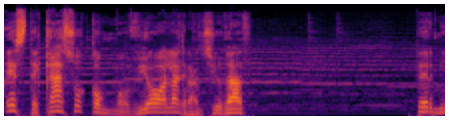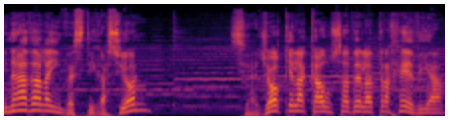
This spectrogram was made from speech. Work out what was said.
Este caso conmovió a la gran ciudad. Terminada la investigación, se halló que la causa de la tragedia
